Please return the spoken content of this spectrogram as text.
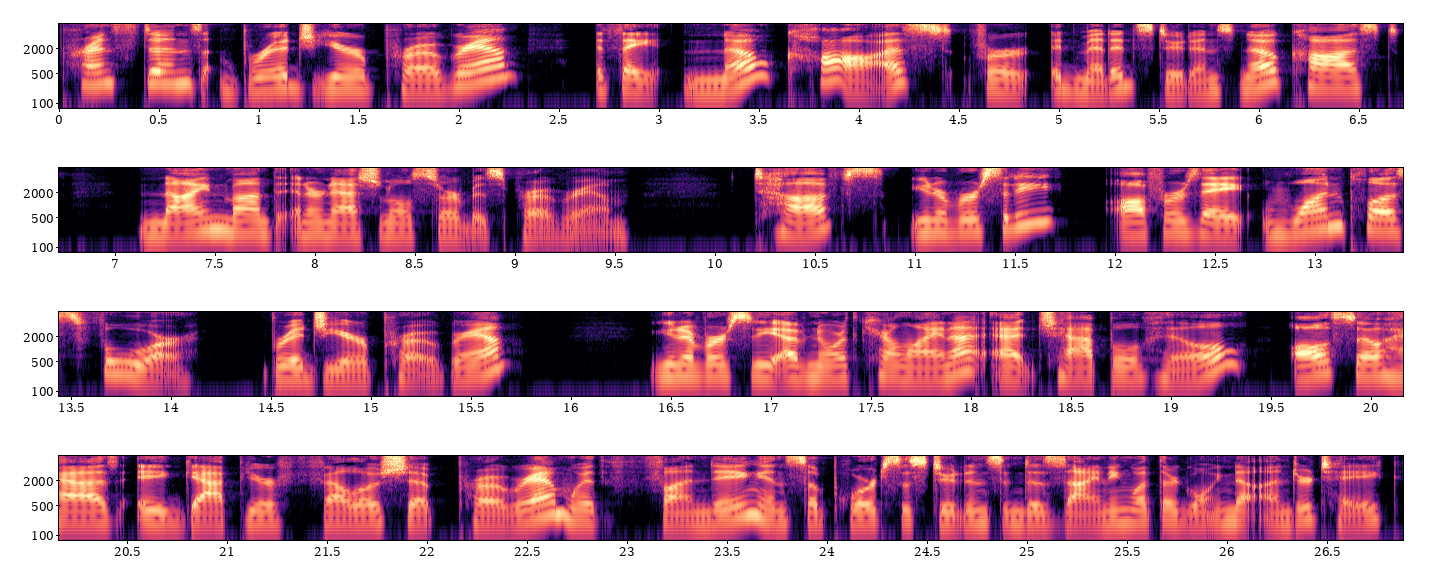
Princeton's Bridge Year program it's a no cost for admitted students, no cost nine month international service program. Tufts University offers a one plus four bridge year program. University of North Carolina at Chapel Hill also has a gap year fellowship program with funding and supports the students in designing what they're going to undertake.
